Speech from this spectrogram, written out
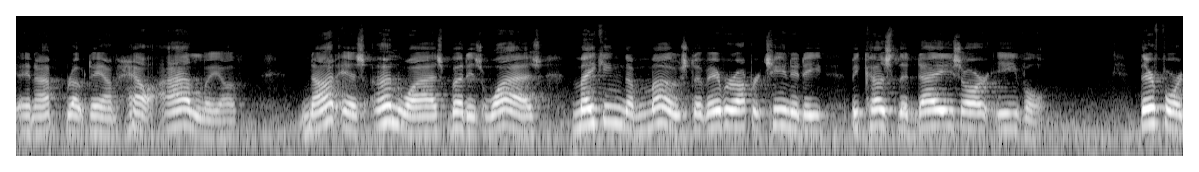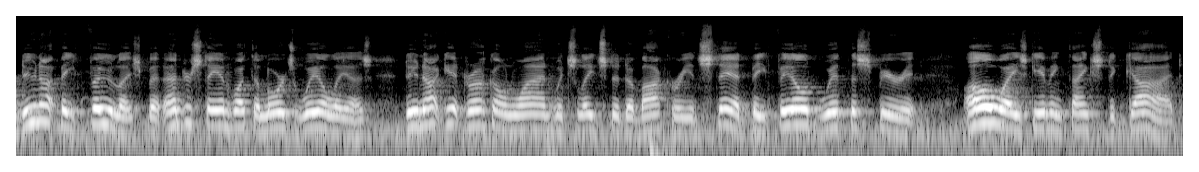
And I wrote down how I live, not as unwise, but as wise, making the most of every opportunity because the days are evil. Therefore, do not be foolish, but understand what the Lord's will is. Do not get drunk on wine, which leads to debauchery. Instead, be filled with the Spirit, always giving thanks to God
